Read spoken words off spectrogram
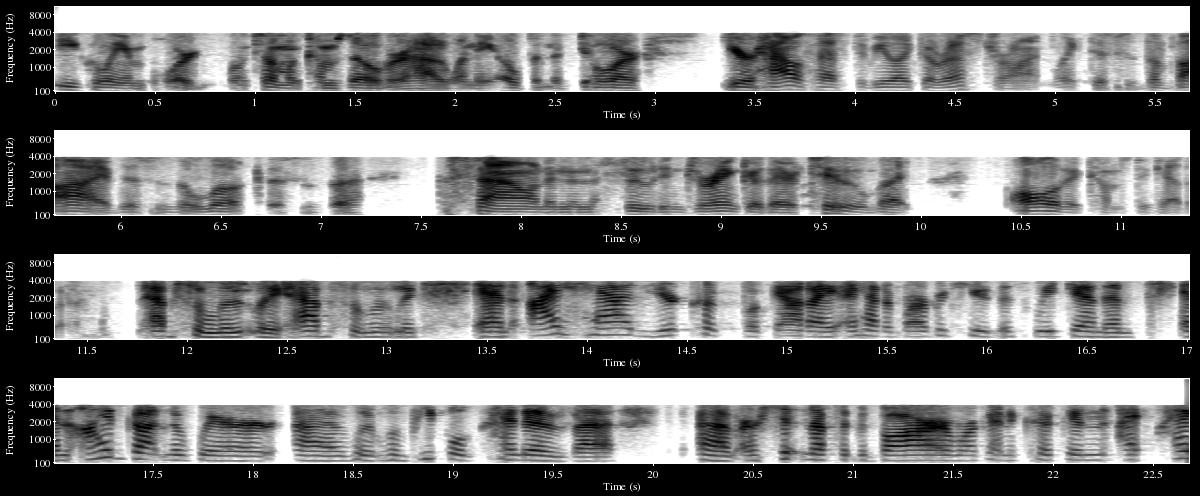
equally important when someone comes over. How when they open the door, your house has to be like a restaurant. Like this is the vibe, this is the look, this is the, the sound, and then the food and drink are there too. But all of it comes together. Absolutely, absolutely. And I had your cookbook out. I, I had a barbecue this weekend, and and I've gotten to where uh, when, when people kind of uh, uh, are sitting up at the bar and we're kind of cooking, I, I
